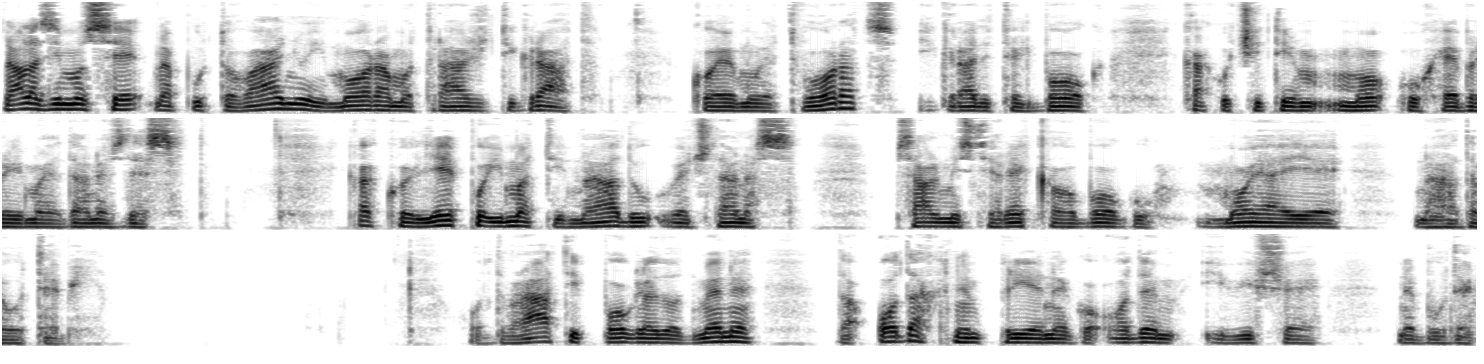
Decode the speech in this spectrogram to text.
Nalazimo se na putovanju i moramo tražiti grad, kojemu je tvorac i graditelj Bog, kako čitimo u Hebrejima 11.10. Kako je lijepo imati nadu već danas. Psalmist je rekao Bogu, moja je nada u tebi. Odvrati pogled od mene, da odahnem prije nego odem i više ne budem.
